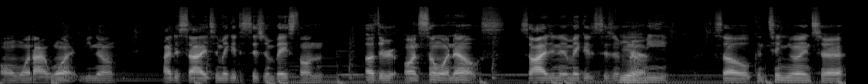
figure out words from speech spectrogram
on what I want you know I decided to make a decision based on other on someone else. So I didn't make a decision yeah. for me. So continuing to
